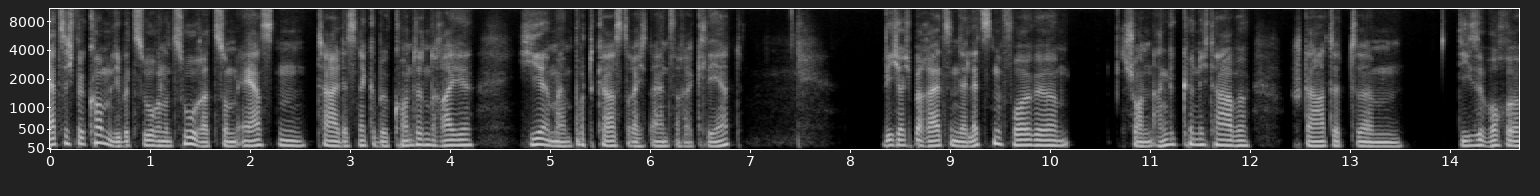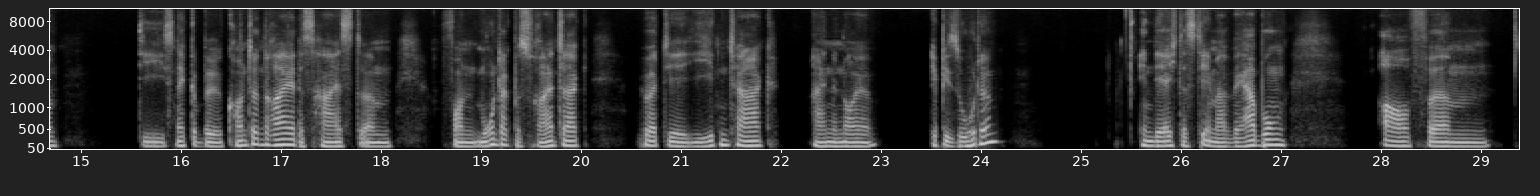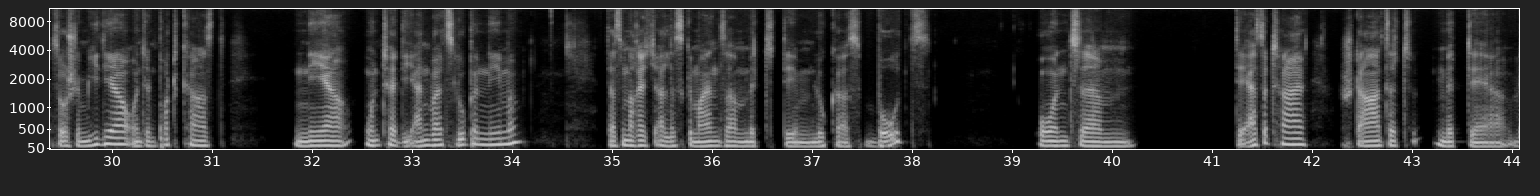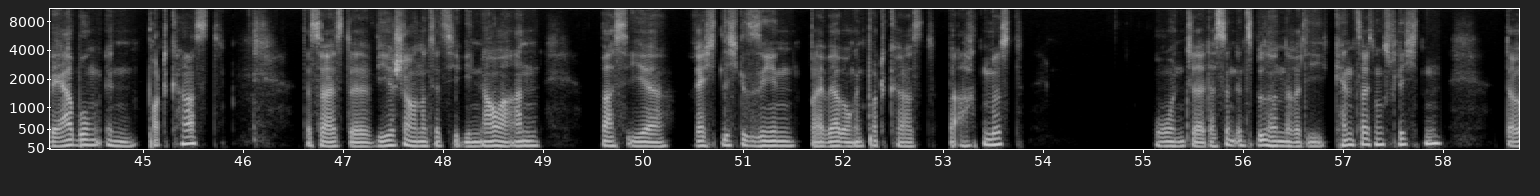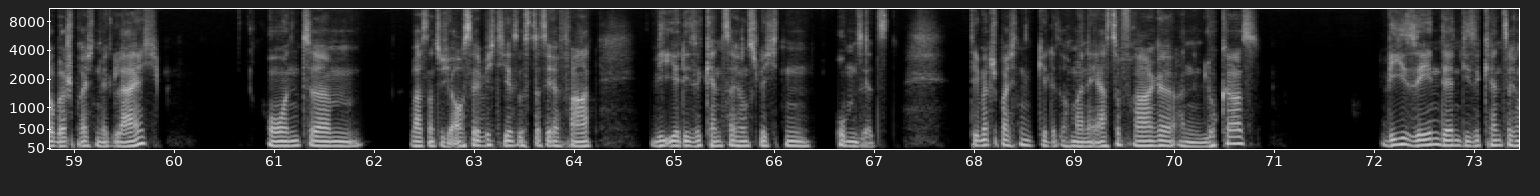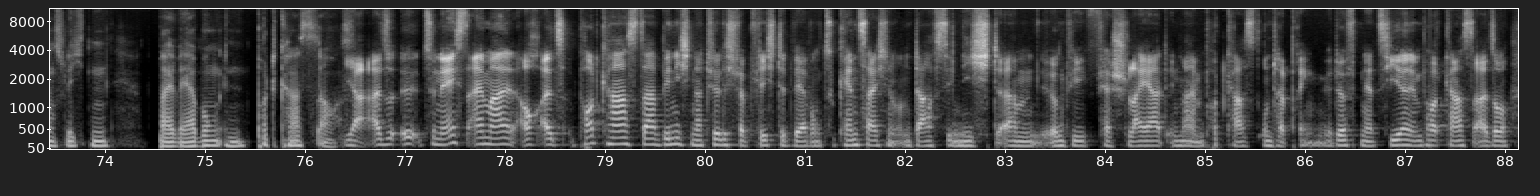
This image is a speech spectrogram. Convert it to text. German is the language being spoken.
Herzlich willkommen, liebe Zuhörerinnen und Zuhörer, zum ersten Teil der Snackable Content Reihe hier in meinem Podcast recht einfach erklärt. Wie ich euch bereits in der letzten Folge schon angekündigt habe, startet ähm, diese Woche die Snackable Content Reihe. Das heißt, ähm, von Montag bis Freitag hört ihr jeden Tag eine neue Episode, in der ich das Thema Werbung auf ähm, Social Media und den Podcast näher unter die Anwaltslupe nehme. Das mache ich alles gemeinsam mit dem Lukas Boots. Und ähm, der erste Teil startet mit der Werbung in Podcast. Das heißt, äh, wir schauen uns jetzt hier genauer an, was ihr rechtlich gesehen bei Werbung in Podcast beachten müsst. Und äh, das sind insbesondere die Kennzeichnungspflichten. Darüber sprechen wir gleich. Und ähm, was natürlich auch sehr wichtig ist, ist, dass ihr erfahrt, wie ihr diese Kennzeichnungspflichten umsetzt. Dementsprechend geht jetzt auch meine erste Frage an Lukas. Wie sehen denn diese Kennzeichnungspflichten bei Werbung in Podcasts aus? Ja, also äh, zunächst einmal, auch als Podcaster bin ich natürlich verpflichtet, Werbung zu kennzeichnen und darf sie nicht ähm, irgendwie verschleiert in meinem Podcast unterbringen. Wir dürften jetzt hier im Podcast also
